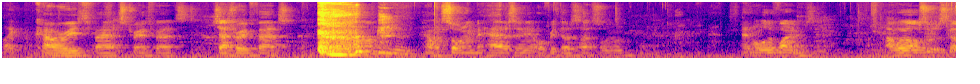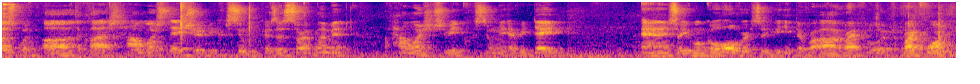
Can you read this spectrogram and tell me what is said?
like calories, fats, trans fats, saturated fats, um, how much sodium it has in it, or if it does have sodium, and all the vitamins in it. I will also discuss with uh, the class how much they should be consuming because there's a certain limit of how much you should be consuming every day and so you won't go over, so you can eat the uh, right food, the right quantity.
